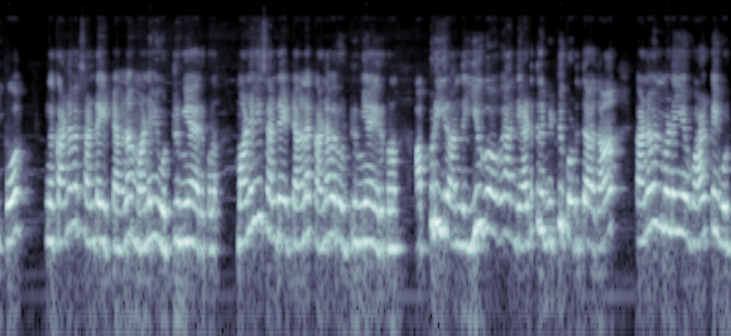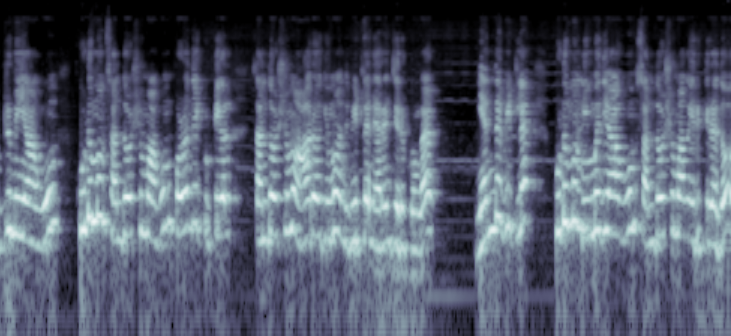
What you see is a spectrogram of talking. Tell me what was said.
இப்போ உங்க கணவர் சண்டையிட்டாங்கன்னா மனைவி ஒற்றுமையா இருக்கணும். மனைவி சண்டையிட்டாங்கன்னா கணவர் ஒற்றுமையா இருக்கணும். அப்படி அந்த ஈகோவை அந்த இடத்துல விட்டு கொடுத்தாதான் கணவன் மனைவி வாழ்க்கை ஒற்றுமையாகவும் குடும்பம் சந்தோஷமாகவும் குழந்தை குட்டிகள் சந்தோஷமும் ஆரோக்கியமும் அந்த வீட்டுல நிறைஞ்சிருக்குங்க. எந்த வீட்டுல குடும்பம் நிம்மதியாகவும் சந்தோஷமாக இருக்கிறதோ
